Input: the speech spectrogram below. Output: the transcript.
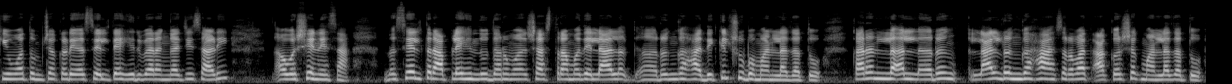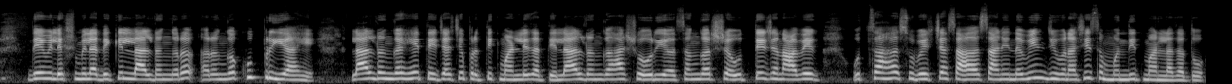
किंवा तुमच्याकडे असेल त्या हिरव्या रंगाची साडी अवश्य नेसा. नसेल तर आपल्या हिंदू धर्मशास्त्रामध्ये लाल रंग हा देखील शुभ मानला जातो. कारण लाल रंग लाल रंग हा सर्वात आकर्षक मानला जातो. देवी लक्ष्मीला देखील लाल रंग रंग खूप प्रिय आहे. लाल रंग हे तेजाचे प्रतीक मानले जाते. लाल रंग हा शौर्य संघर्ष उत्तेजन आवेग उत्साह शुभेच्छा साहस आणि नवीन जीवनाशी संबंधित मानला जातो.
